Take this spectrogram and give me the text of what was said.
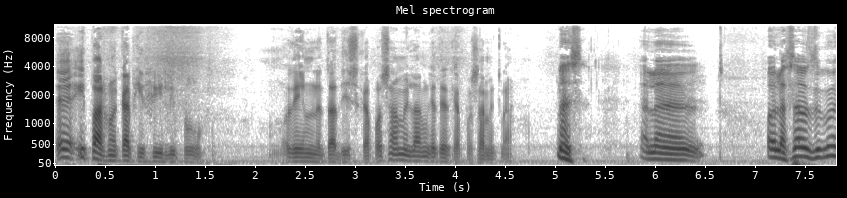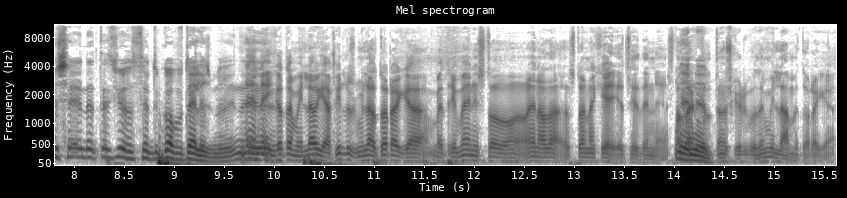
Ε, υπάρχουν κάποιοι φίλοι που δίνουν τα αντίστοιχα ποσά, μιλάμε για τέτοια ποσά μικρά. Μάλιστα. Αλλά όλα αυτά οδηγούν σε ένα τέτοιο θετικό αποτέλεσμα. Είναι... Ναι, ναι, και όταν μιλάω για φίλους, μιλάω τώρα για μετρημένοι στο ένα, δα- στο ένα χέρι, έτσι, δεν είναι. Στα Ναι, δάχτυλα ναι. του ενός χεριού, δεν μιλάμε τώρα για.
